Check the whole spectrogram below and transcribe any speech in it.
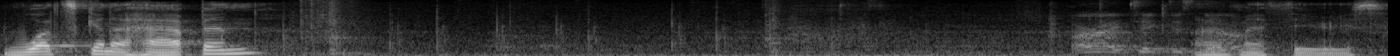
what's gonna happen. Take this I have my theories.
